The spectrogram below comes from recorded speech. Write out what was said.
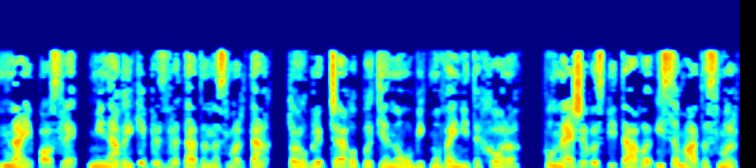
Най-после, минавайки през вратата на смъртта, той облегчава пътя на обикновените хора, понеже възпитава и самата смърт.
